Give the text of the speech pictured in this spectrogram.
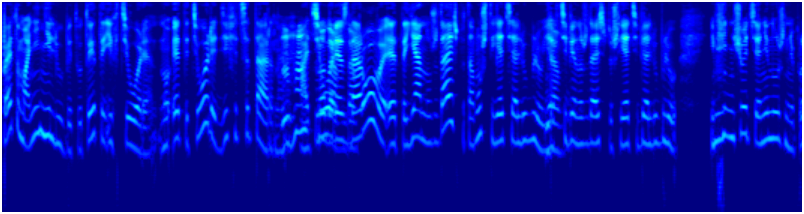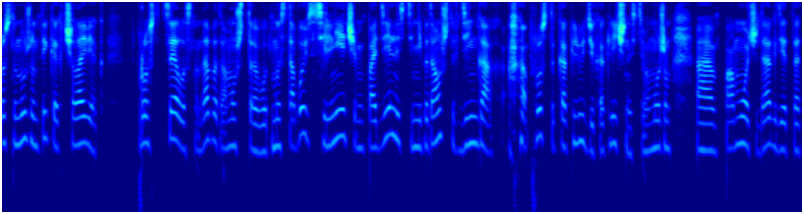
Поэтому они не любят. Вот это их теория. Но эта теория дефицитарная. Угу, а теория ну да, здоровая да. это я нуждаюсь, потому что я тебя люблю. Я да. в тебе нуждаюсь, потому что я тебя люблю. И мне ничего тебе не нужно, мне просто нужен ты как человек просто целостно, да, потому что вот мы с тобой сильнее, чем по отдельности, не потому что в деньгах, а просто как люди, как личности. Мы можем э, помочь, да, где-то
